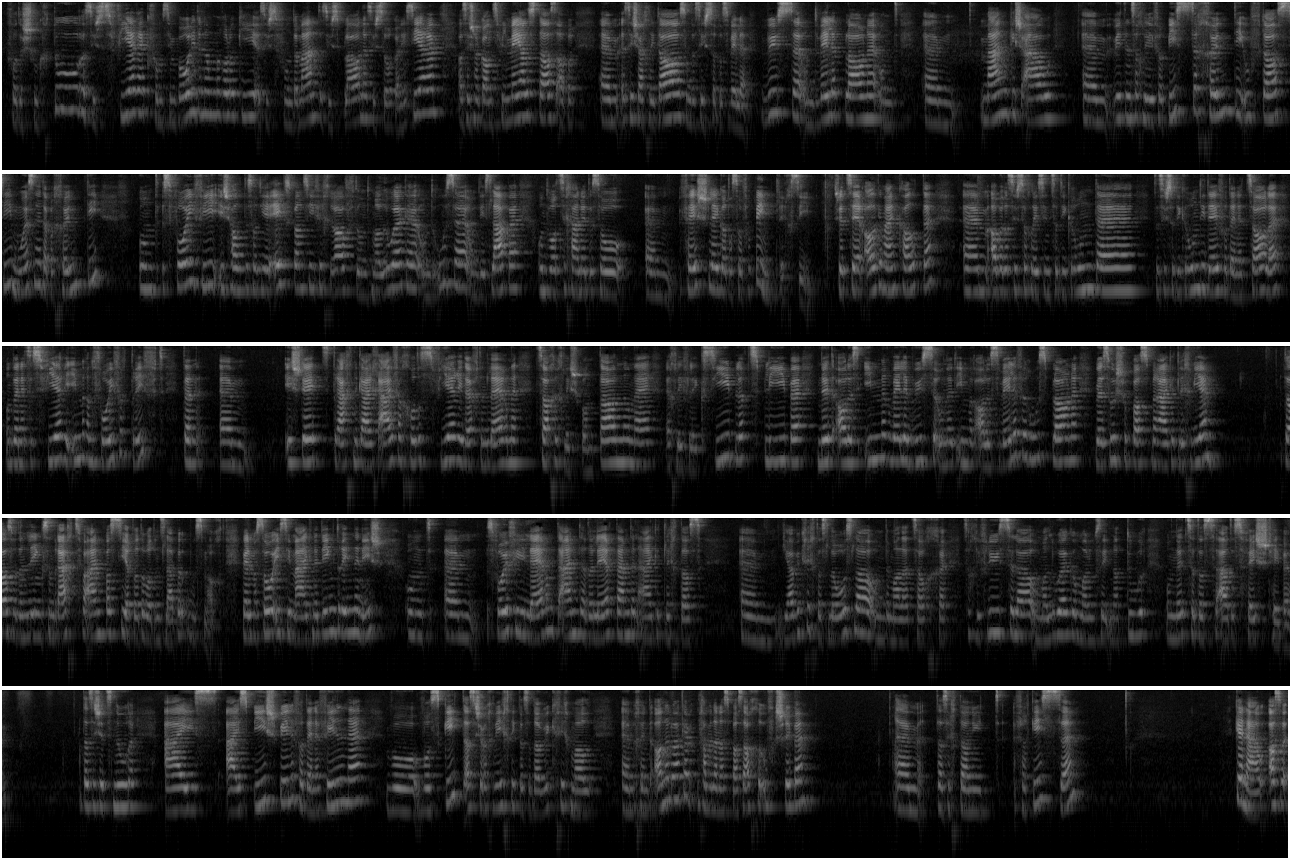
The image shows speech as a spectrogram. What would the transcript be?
von der Struktur, es ist das Viereck vom Symbol in der Numerologie, es ist das Fundament, es ist das Planen, es ist das Organisieren. Also es ist noch ganz viel mehr als das, aber ähm, es ist auch ein das und es ist so das wissen und Wollen planen und ähm, manchmal auch ähm, wie dann so ein bisschen verbissen könnte auf das sein, muss nicht, aber könnte. Und das Fünfe ist halt so die expansive Kraft und mal schauen und raus und ins Leben und will sich auch nicht so ähm, festlegen oder so verbindlich sein. Das ist jetzt sehr allgemein gehalten, ähm, aber das ist so ein bisschen, sind so die Grund, äh, das ist so die Grundidee von diesen Zahlen. Und wenn jetzt ein Vier immer einen Fünfer trifft, dann ähm, ist dort die Rechnung eigentlich einfach, oder? Das Vieri dürfen lernen, die Sachen ein bisschen spontaner nehmen, ein bisschen flexibler zu bleiben, nicht alles immer wissen und nicht immer alles vorausplanen, weil sonst verpasst man eigentlich wie das, was dann links und rechts von einem passiert, oder was dann das Leben ausmacht. Weil man so in seinem eigenen Ding drinnen ist und ähm, das Fünfe lernt einem oder lehrt einem dann eigentlich, dass ähm, ja, wirklich das loslassen und mal die Sachen so ein bisschen lassen und mal schauen und mal raus in die Natur und nicht so das, auch das Festheben. Das ist jetzt nur ein, ein Beispiel von diesen vielen, wo, wo es gibt. Also es ist einfach wichtig, dass ihr da wirklich mal ähm, könnt anschauen könnt. Ich habe mir dann ein paar Sachen aufgeschrieben, ähm, dass ich da nichts vergesse. Genau, also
